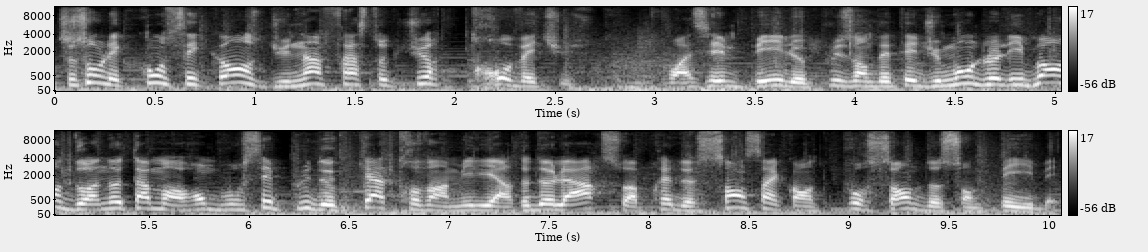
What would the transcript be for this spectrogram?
ce sont les conséquences d'une infrastructure trop vétuste. Troisième pays le plus endetté du monde, le Liban doit notamment rembourser plus de 80 milliards de dollars, soit près de 150% de son PIB.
